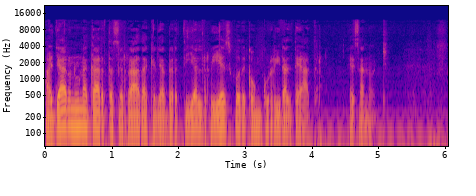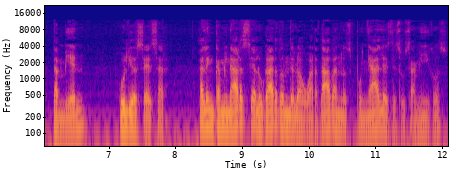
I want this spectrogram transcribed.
hallaron una carta cerrada que le advertía el riesgo de concurrir al teatro esa noche. También Julio César, al encaminarse al lugar donde lo aguardaban los puñales de sus amigos,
